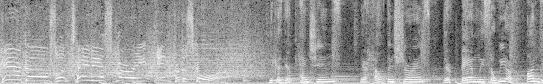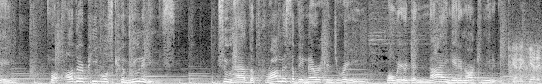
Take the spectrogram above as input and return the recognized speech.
Here goes Latavius Murray in for the score. Because their pensions, their health insurance, their families, so we are funding for other people's communities to have the promise of the American dream while we are denying it in our community. Gonna get it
